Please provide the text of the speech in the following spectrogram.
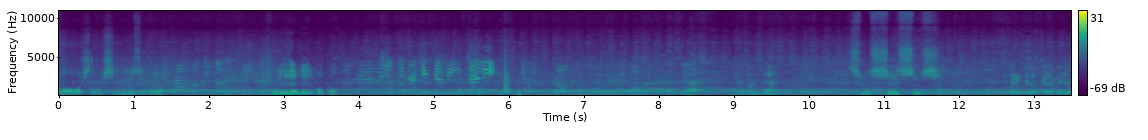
daha başlamış gibi gözükmüyor. Şöyle ilerleyelim bakalım. Trajiste los caramelos.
